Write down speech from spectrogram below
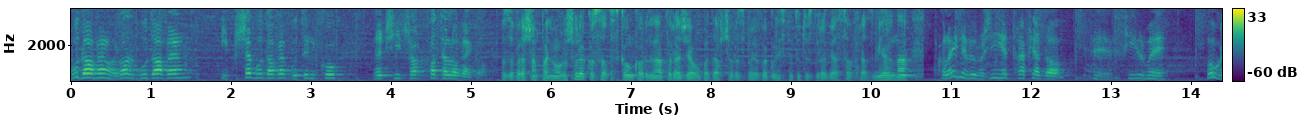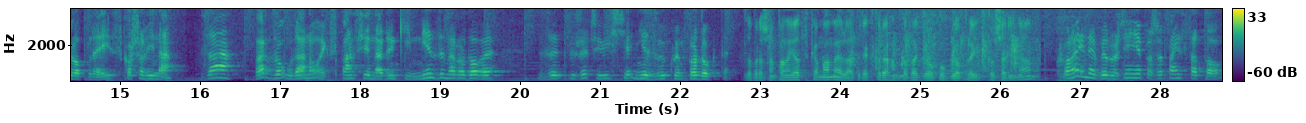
budowę, rozbudowę i przebudowę budynku leczniczo-hotelowego. Zapraszam Panią Urszulę Kosowską, koordynatora działu badawczo-rozwojowego Instytutu Zdrowia Sofra z Mielna. Kolejne wyróżnienie trafia do y, firmy Bugloplay z Koszalina za bardzo udaną ekspansję na rynki międzynarodowe z rzeczywiście niezwykłym produktem. Zapraszam Pana Jacka Mamela, dyrektora handlowego Buglo Play z Koszalina. Kolejne wyróżnienie, proszę Państwa, to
